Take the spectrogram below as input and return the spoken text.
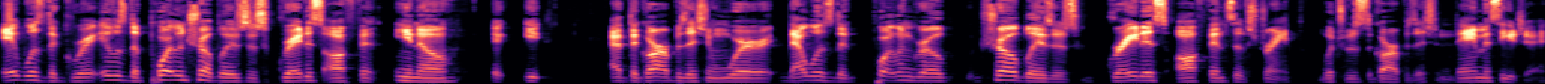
It was the great. It was the Portland Trailblazers' greatest offense. You know, it, it, at the guard position, where that was the Portland Trailblazers' greatest offensive strength, which was the guard position, Dame and CJ.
